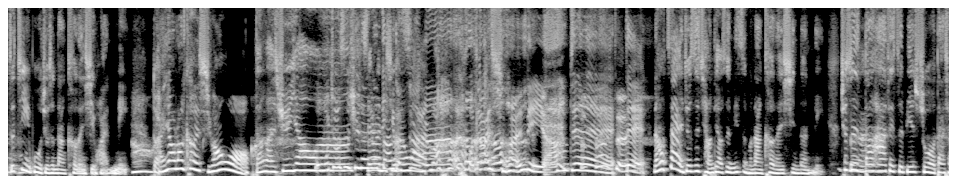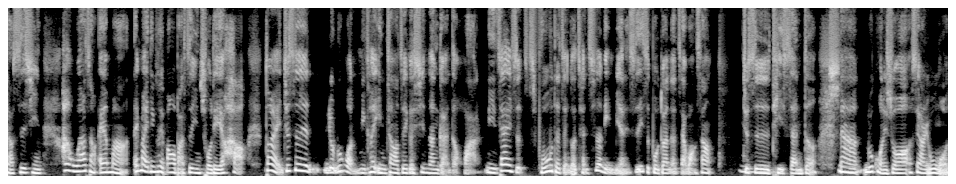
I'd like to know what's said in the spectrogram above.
这进一步就是让客人喜欢你，对，还要让客人喜欢我，当然需要啊，我不就是去那边当个菜吗？我当然喜欢你呀，对 对，然后再来就是强调是你怎么让客人信任你，就是当他在这边所有大。小事情啊，我要找 Emma，Emma 一定可以帮我把事情处理好。对，就是如果你可以营造这个信任感的话，你在这服务的整个层次里面是一直不断的在往上就是提升的。嗯、那如果你说 Sarah 问我，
